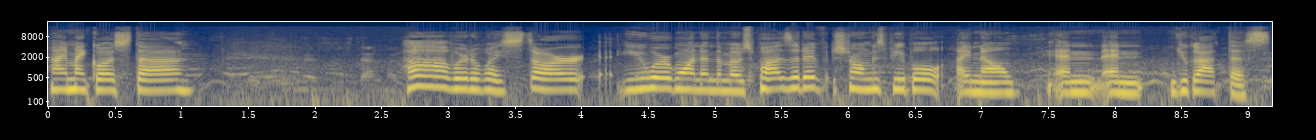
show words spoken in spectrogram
Hi, my Costa. Ah, where do I start? You were one of the most positive, strongest people I know, and and you got this.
